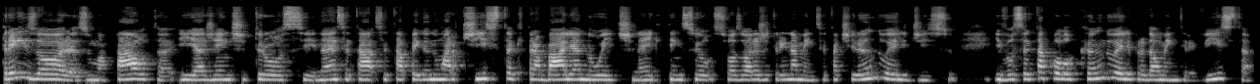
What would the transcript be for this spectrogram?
três horas uma pauta e a gente trouxe, né? Você tá, você tá pegando um artista que trabalha à noite, né? E que tem seu, suas horas de treinamento, você tá tirando ele disso e você tá colocando ele para dar uma entrevista,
